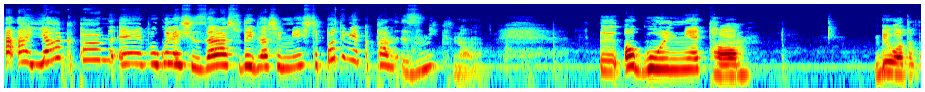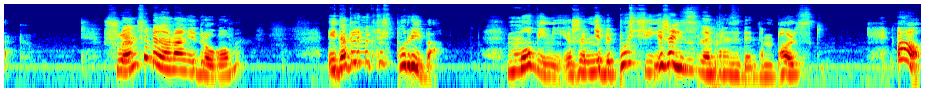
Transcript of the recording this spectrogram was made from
a, a jak Pan yy, w ogóle się znalazł tutaj w naszym mieście po tym, jak Pan zniknął? Yy, ogólnie to było to tak. Szłem sobie normalnie drogą i nagle mnie ktoś porywa. Mówi mi, że mnie wypuści, jeżeli zostanę prezydentem Polski. O,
